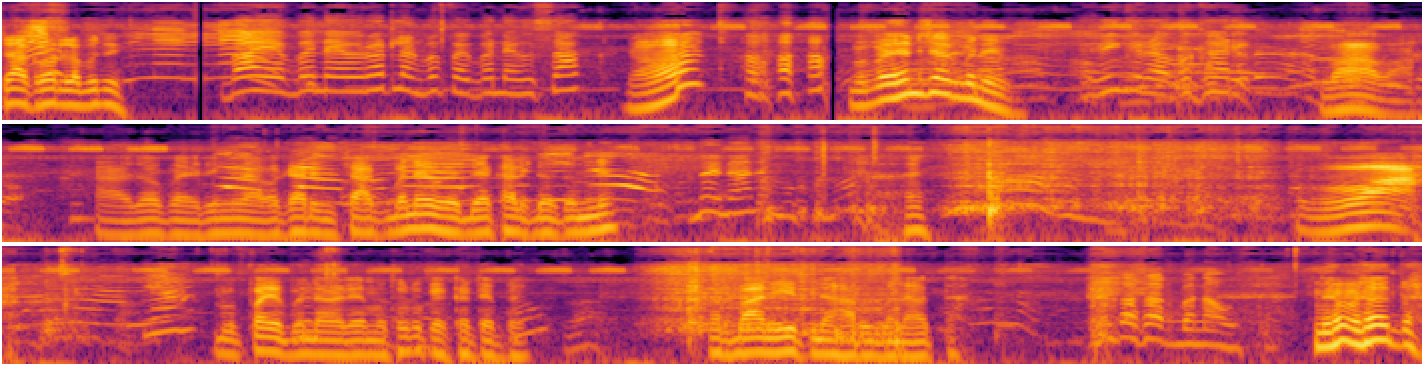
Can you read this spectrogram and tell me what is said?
ચાક રોટલા બધું બાએ બનાવ્યું રોટલા ને પપ્પાએ બનાવ્યું શાક. હા? શાક બનાવ્યું? રીંગણા વઘારી. વાહ વાહ. હા જો ભાઈ રીંગણા વઘારીને શાક બનાવ્યું દેખાડી દઉં તમને. નહીં નાને વાહ. પપ્પાએ બનાવેલ એમાં થોડું કઈ ઘટે ભાઈ. બાની ઈદ ને સારું બનાવતા. હું તો શાક બનાવું ને બનાવતા?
